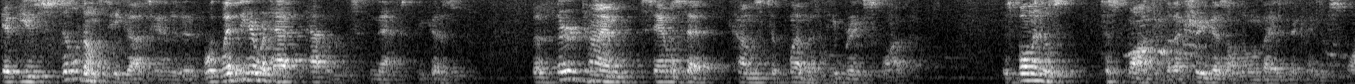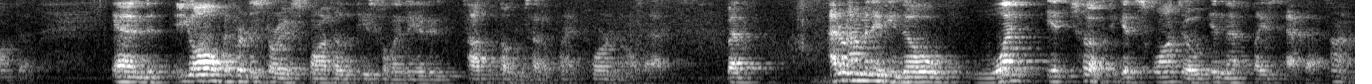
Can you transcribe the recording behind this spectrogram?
if you still don't see God's hand in it, wait till you hear what ha- happens next. Because the third time Samoset comes to Plymouth, he brings Squanto. His full name was Tisquanto, but I'm sure you guys all know him by his nickname of Squanto. And you all have heard the story of Squanto, the peaceful Indian who taught the pilgrims how to plant corn and all that. But I don't know how many of you know what it took to get Squanto in that place at that time.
